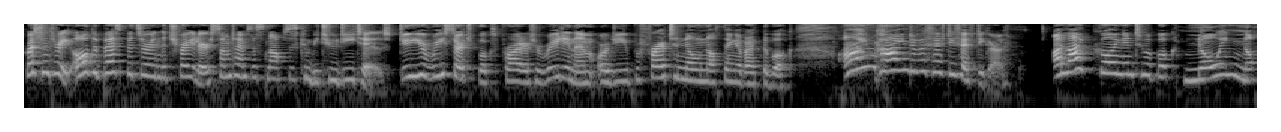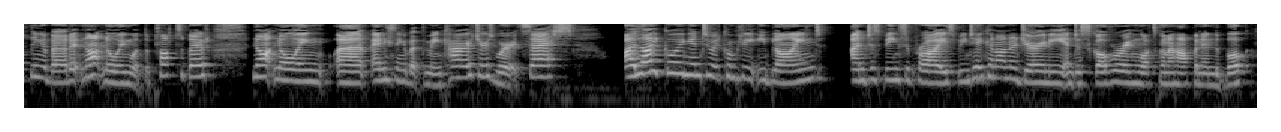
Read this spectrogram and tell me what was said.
Question three: All the best bits are in the trailer. Sometimes the synopsis can be too detailed. Do you research books prior to reading them, or do you prefer to know nothing about the book? I'm kind of a 50-50 girl. I like going into a book knowing nothing about it, not knowing what the plot's about, not knowing uh, anything about the main characters, where it's set. I like going into it completely blind and just being surprised, being taken on a journey and discovering what's going to happen in the book.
